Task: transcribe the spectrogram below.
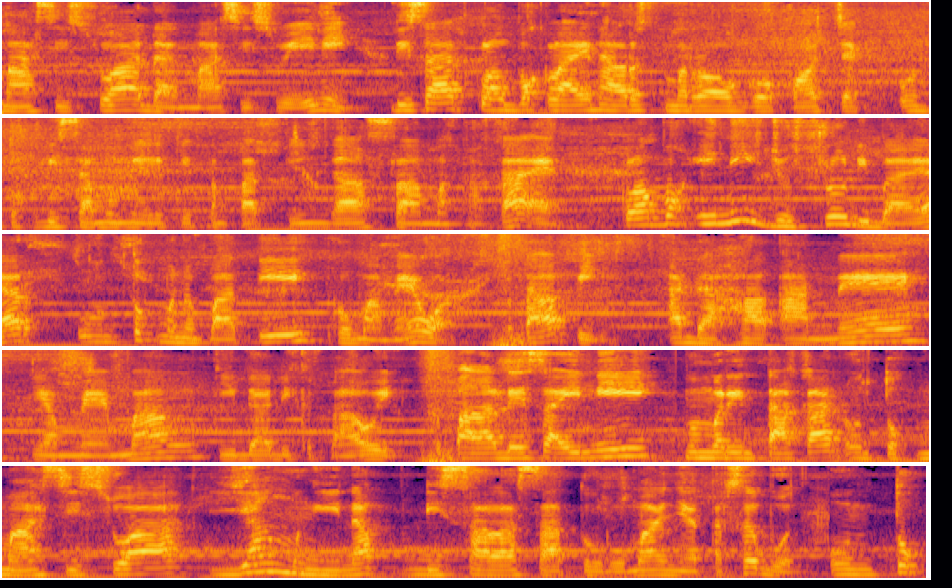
mahasiswa dan mahasiswi ini. Di saat kelompok lain harus merogoh kocek untuk bisa memiliki tempat tinggal selama KKN, kelompok ini justru dibayar untuk menempati rumah mewah. Tetapi ada hal aneh yang memang tidak diketahui. Kepala desa ini memerintahkan untuk mahasiswa yang menginap di salah satu rumahnya tersebut untuk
